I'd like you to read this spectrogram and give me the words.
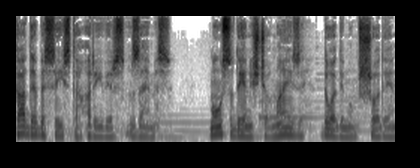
kā debesīs, tā arī virs zemes Mūsu dienascho maizi dodi mums šodien,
